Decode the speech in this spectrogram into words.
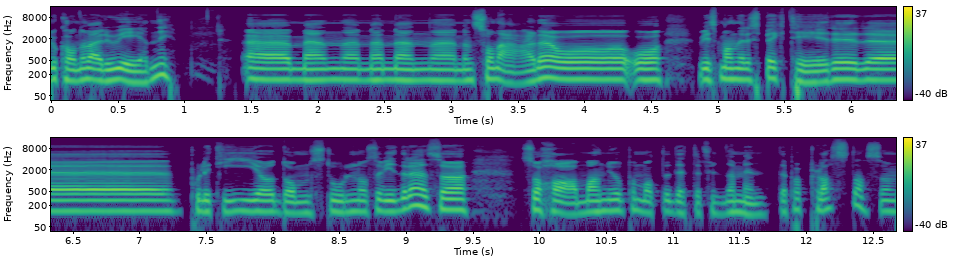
Du kan jo være uenig. Eh, Men, men, men, men sånn er det, og, og hvis man respekterer eh, politi og domstolen osv., så, videre, så så har man jo på en måte dette fundamentet på plass da, som,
